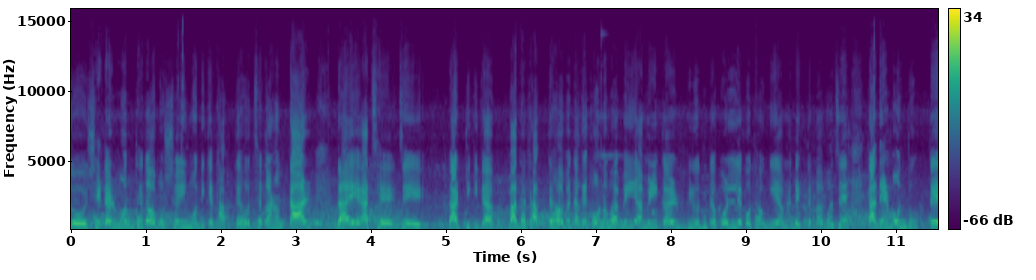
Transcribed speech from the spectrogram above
তো সেটার মধ্যে তো অবশ্যই মোদিকে থাকতে হচ্ছে, কারণ তার দায়ে আছে যে তার টিকিটা বাধা থাকতে হবে। তাকে কোনোভাবেই আমেরিকার বিরোধিতা করলে কোথাও গিয়ে আমরা দেখতে পাবো যে তাদের বন্ধুত্বে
